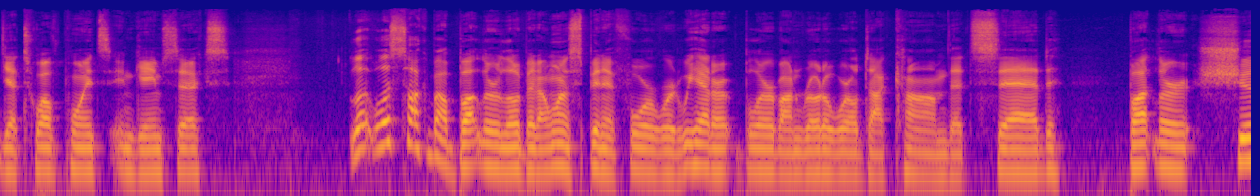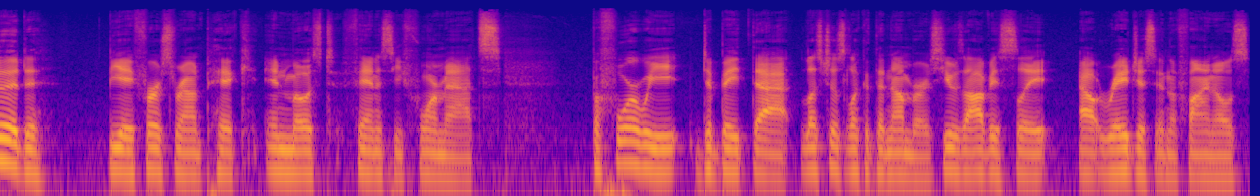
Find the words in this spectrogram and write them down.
Yeah, 12 points in game six. Let, us talk about Butler a little bit. I want to spin it forward. We had a blurb on rotoworld.com that said Butler should be a first round pick in most fantasy formats before we debate that, let's just look at the numbers. He was obviously outrageous in the finals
